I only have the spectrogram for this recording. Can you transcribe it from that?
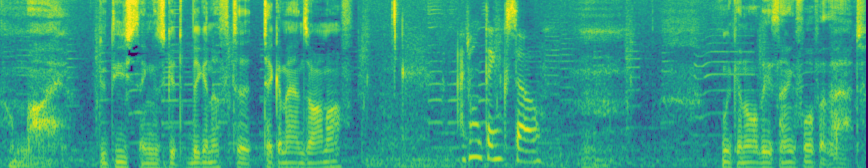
Oh my. Do these things get big enough to take a man's arm off? I don't think so. Hmm. We can all be thankful for that.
